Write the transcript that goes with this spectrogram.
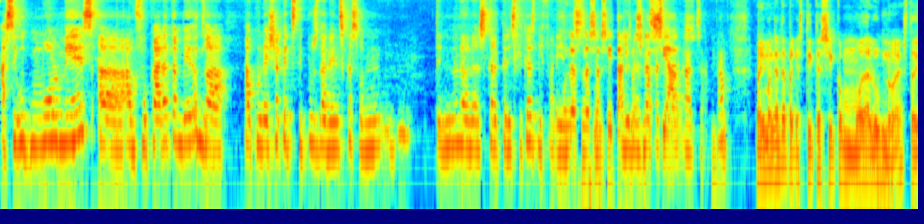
ha sigut molt més eh, enfocada també doncs, a, a conèixer aquests tipus de nens que són tenen unes característiques diferents. Unes necessitats I unes especials. Necessitats, exacte. Mm -hmm. A mi m'encanta perquè estic així com mode alumno, eh? Estoy...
